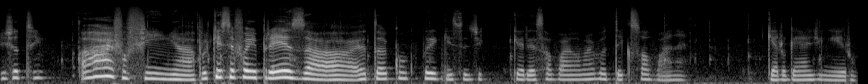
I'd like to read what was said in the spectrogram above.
Eu já tenho... Ai, fofinha, por que você foi presa? Eu tô com preguiça de querer salvar ela, mas vou ter que salvar, né? Quero ganhar dinheiro.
